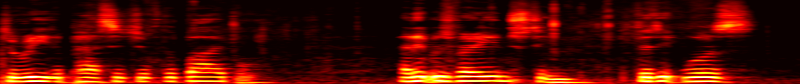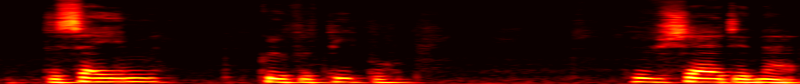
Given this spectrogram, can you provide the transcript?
to read a passage of the Bible. And it was very interesting that it was the same group of people who shared in that.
